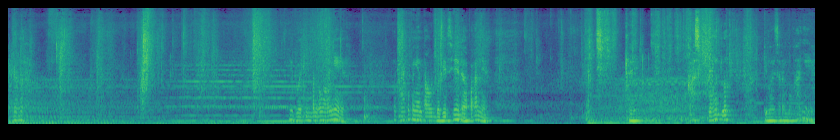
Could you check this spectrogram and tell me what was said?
Udahlah. Ini buat simpan uangnya ya. Oke, aku pengen tahu bagian sini ada apaan ya. Hei, keras banget loh. Gimana cara bukanya ya?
